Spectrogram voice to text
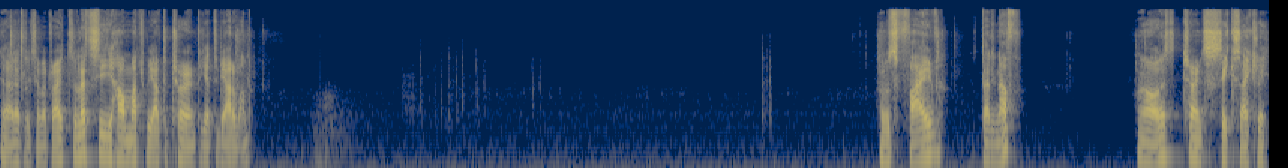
Yeah, that looks about right. So let's see how much we have to turn to get to the other one. That was five. Is that enough? Oh, let's turn six actually.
